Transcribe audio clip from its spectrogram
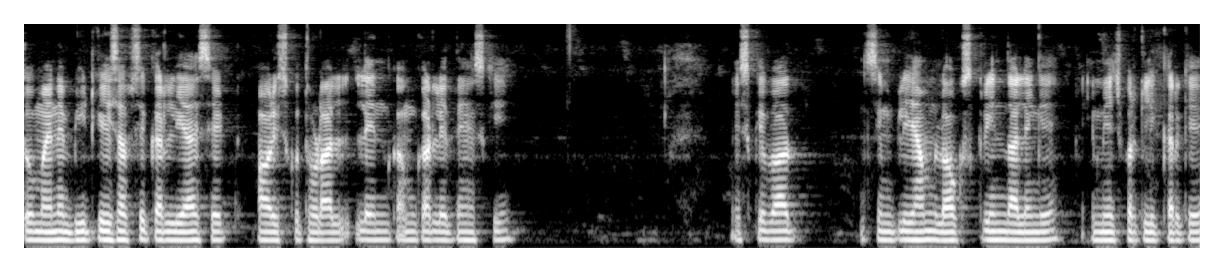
तो मैंने बीट के हिसाब से कर लिया है सेट और इसको थोड़ा लेंथ कम कर लेते हैं इसकी। इसके बाद सिंपली हम लॉक स्क्रीन डालेंगे इमेज पर क्लिक करके।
